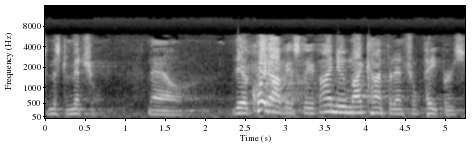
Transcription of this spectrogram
to Mr. Mitchell. Now, there quite obviously, if I knew my confidential papers,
